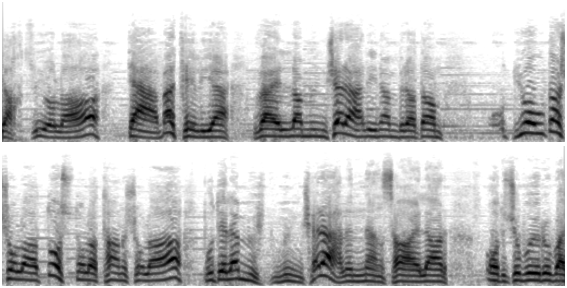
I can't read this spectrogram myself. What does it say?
yaxçı yola dəvət eləyə və illə münkər əhli ilə bir adam yoldaş ola, dost ola, tanış ola, bu da elə mü- münkər əhlindən sayılar. Odur ki, buyurur və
